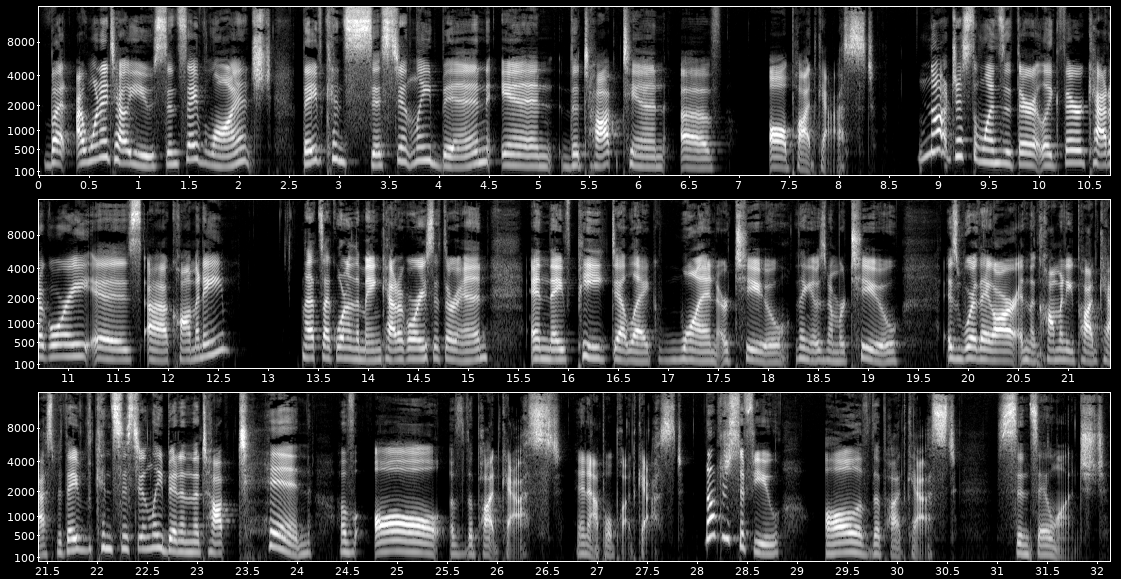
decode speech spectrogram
But I want to tell you, since they've launched, they've consistently been in the top 10 of all podcasts. Not just the ones that they're like, their category is uh, comedy that's like one of the main categories that they're in. And they've peaked at like one or two. I think it was number two is where they are in the comedy podcast, but they've consistently been in the top 10 of all of the podcast in Apple Podcast. Not just a few, all of the podcast since they launched.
